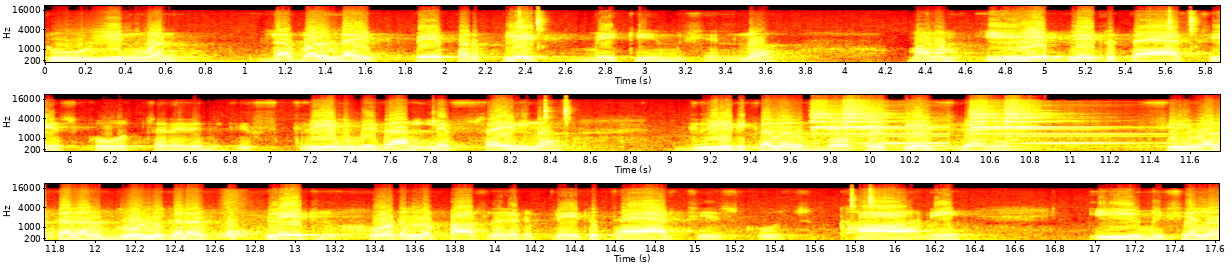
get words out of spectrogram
two in one double die paper plate making మిషన్లో మనం ఏ ప్లేట్ తయారు చేసుకోవచ్చు అనేది మీకు స్క్రీన్ మీద లెఫ్ట్ సైడ్లో గ్రీన్ కలర్ బొఫే ప్లేట్స్ కానీ సిల్వర్ కలర్ గోల్డ్ కలర్ ప్లేట్లు హోటల్లో పార్సల్ కట్టే ప్లేట్ తయారు చేసుకోవచ్చు. కానీ ఈ మిషన్లో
